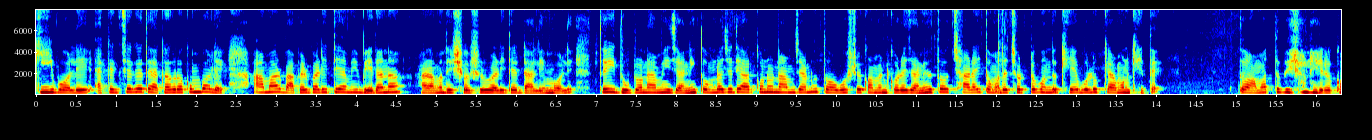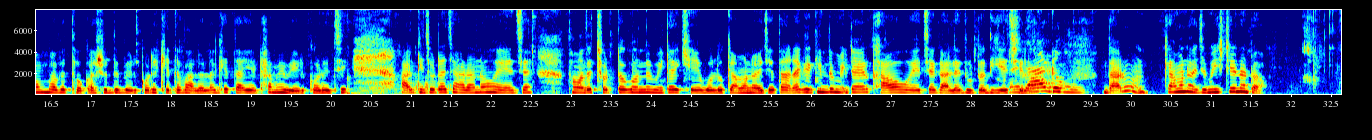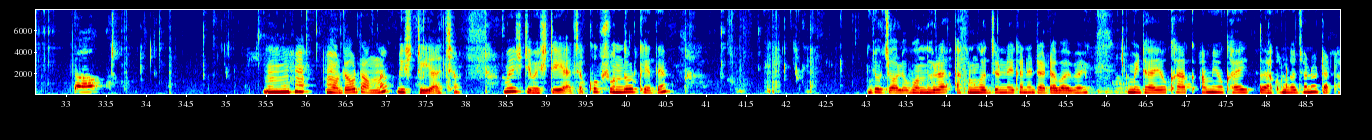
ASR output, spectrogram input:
কি বলে? এক এক জায়গায় তো এক এক রকম বলে। আমার বাপের বাড়িতে আমি বেদানা আর আমাদের শ্বশুর বাড়িতে ডালিম বলে। তো এই দুটো নামই জানি। তোমরা যদি আর কোনো নাম জানো, তো অবশ্যই কমেন্ট করে জানিও। তো ছাড়াই তোমাদের ছোট্ট বন্ধু খেয়ে বলুক কেমন খেতে। তো আমার তো ভীষণ এরকমভাবে থোকা শুদ্ধ বের করে খেতে ভালো লাগে তাই এটা আমি বের করেছি। আর কিছুটা ছাড়ানো হয়েছে। তোমাদের ছোট্ট বন্ধু মিঠাই খেয়ে বলুক কেমন হয়েছে। তার আগে কিন্তু মিঠাইয়ের খাওয়া হয়েছে গালে দুটো দিয়েছিলাম দারুণ! কেমন হয়েছে? মিষ্টি না টক? টক। হুম হুম মোটেও টক না মিষ্টি আছে। মিষ্টি মিষ্টি আছে। খুব সুন্দর খেতে। তো চলো বন্ধুরা, এখনকার জন্য এখানে টাটা, বাই বাই। মিঠাইও খাক, আমিও খাই, তো এখনকার জন্য টাটা।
